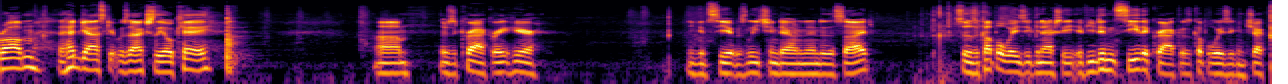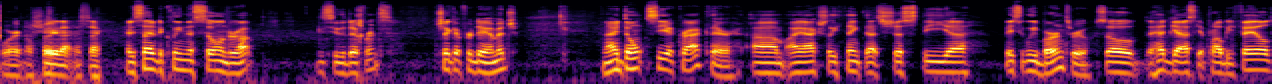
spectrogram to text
Problem. The head gasket was actually okay. Um, there's a crack right here. You can see it was leaching down and into the side. So there's a couple ways you can actually, if you didn't see the crack, there's a couple ways you can check for it. I'll show you that in a sec. I decided to clean this cylinder up. You can see the difference. Check it for damage. And I don't see a crack there. Um, I actually think that's just the uh, basically burn through. So the head gasket probably failed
